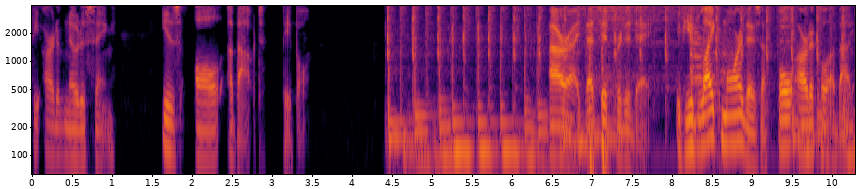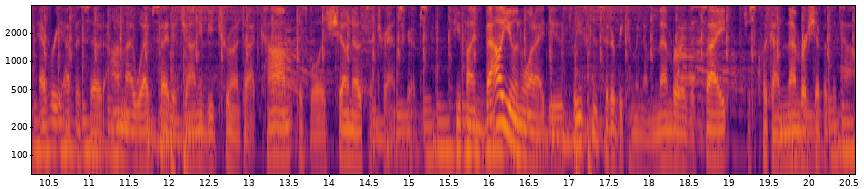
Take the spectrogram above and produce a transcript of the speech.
the art of noticing is all about, people. All right, that's it for today. If you'd like more, there's a full article about every episode on my website at johnnybtruant.com, as well as show notes and transcripts. If you find value in what I do, please consider becoming a member of the site. Just click on membership at the top.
